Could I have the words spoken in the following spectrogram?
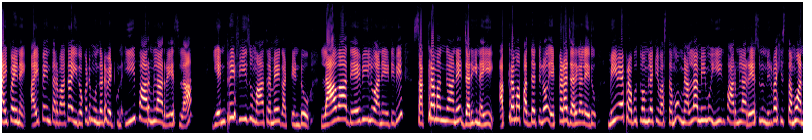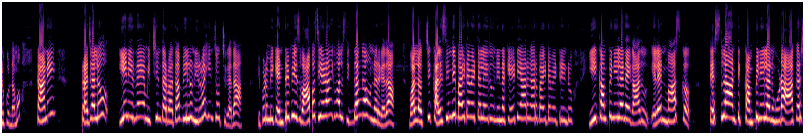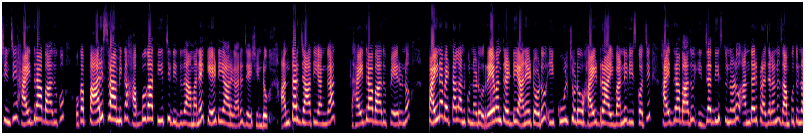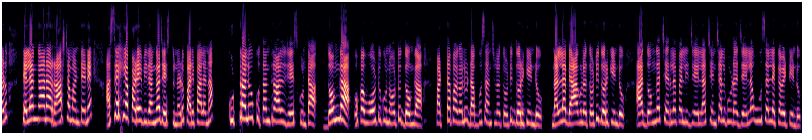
అయిపోయినాయి. అయిపోయిన తర్వాత ఇదొకటి ముందట పెట్టుకున్నా. ఈ ఫార్ములా రేస్లా ఎంట్రీ ఫీజు మాత్రమే కట్టిండు. లావాదేవీలు అనేటివి సక్రమంగానే జరిగినాయి. అక్రమ పద్ధతిలో ఎక్కడా జరగలేదు. మేమే ప్రభుత్వంలోకి వస్తాము. మళ్ళా మేము ఈ ఫార్ములా రేసును నిర్వహిస్తాము అనుకున్నాము. కానీ ప్రజలు ఈ నిర్ణయం ఇచ్చిన తర్వాత వీళ్ళు నిర్వహించవచ్చు కదా. ఇప్పుడు మీకు ఎంట్రీ ఫీజు వాపస్ చేయడానికి వాళ్ళు సిద్ధంగా ఉన్నారు కదా. వాళ్ళు వచ్చి కలిసింది బయట పెట్టలేదు. నిన్న కేటీఆర్ గారు బయట పెట్టిండ్రు. ఈ కంపెనీలనే కాదు ఎలెన్ మాస్క్ టెస్లా లాంటి కంపెనీలను కూడా ఆకర్షించి హైదరాబాదుకు ఒక పారిశ్రామిక హబ్బుగా తీర్చిదిద్దుదామనే కేటీఆర్ గారు చేసిండు అంతర్జాతీయంగా హైదరాబాదు పేరును పైన పెట్టాలనుకున్నాడు రేవంత్ రెడ్డి అనేటోడు ఈ కూల్చుడు హైడ్రా ఇవన్నీ తీసుకొచ్చి హైదరాబాదు ఇజ్జత్ తీస్తున్నాడు అందరి ప్రజలను చంపుతున్నాడు తెలంగాణ రాష్ట్రం అంటేనే అసహ్యపడే విధంగా చేస్తున్నాడు. పరిపాలన కుట్రలు కుతంత్రాలు చేసుకుంటా దొంగ ఒక ఓటుకు నోటు దొంగ పట్టపగలు డబ్బు సంచులతోటి దొరికిండు నల్ల బ్యాగులతోటి దొరికిండు ఆ దొంగ చెర్లపల్లి జైల్లో చెంచల్గూడ జైల్లో ఊసలు లెక్క పెట్టిండు.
